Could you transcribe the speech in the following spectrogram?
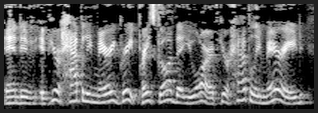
And if, if you're happily married, great. Praise God that you are. If you're happily married,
